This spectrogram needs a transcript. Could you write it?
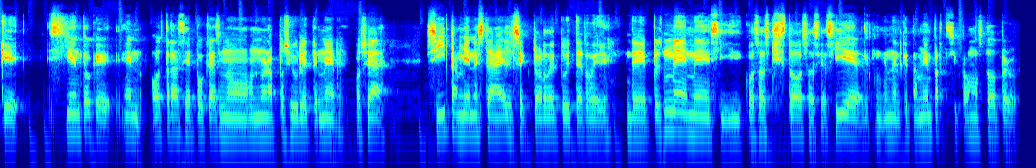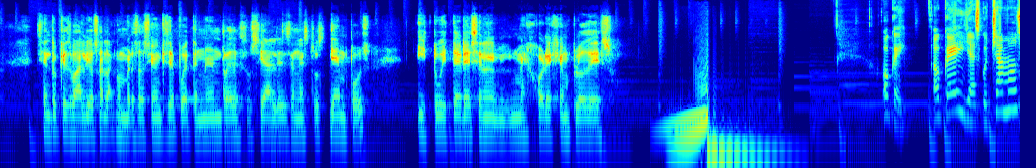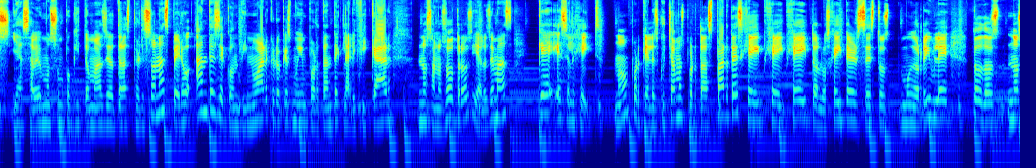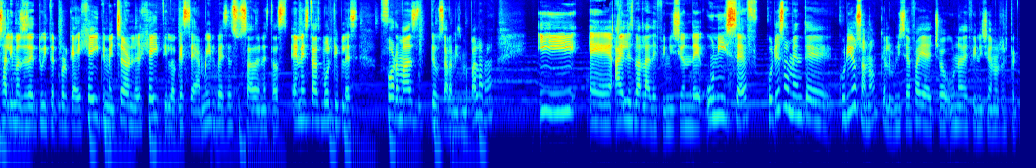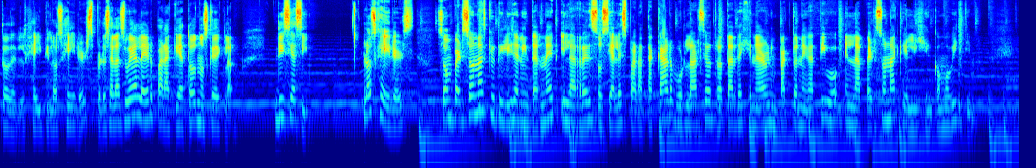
que siento que en otras épocas no, no era posible tener. O sea, sí también está el sector de Twitter de, de pues, memes y cosas chistosas y así, en el que también participamos todo, pero siento que es valiosa la conversación que se puede tener en redes sociales en estos tiempos y Twitter es el mejor ejemplo de eso. Ok, ok, ya escuchamos, ya sabemos un poquito más de otras personas, pero antes de continuar creo que es muy importante clarificarnos a nosotros y a los demás qué es el hate, ¿no? Porque lo escuchamos por todas partes, hate, hate, hate, todos los haters, esto es muy horrible, todos no salimos desde Twitter porque hay hate y me echaron el hate y lo que sea, mil veces usado en estas, en estas múltiples formas de usar la misma palabra. Y eh, ahí les va la definición de UNICEF. Curiosamente, curioso, ¿no? Que el UNICEF haya hecho una definición al respecto del hate y los haters, pero se las voy a leer para que a todos nos quede claro. Dice así. Los haters son personas que utilizan Internet y las redes sociales para atacar, burlarse o tratar de generar un impacto negativo en la persona que eligen como víctima.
